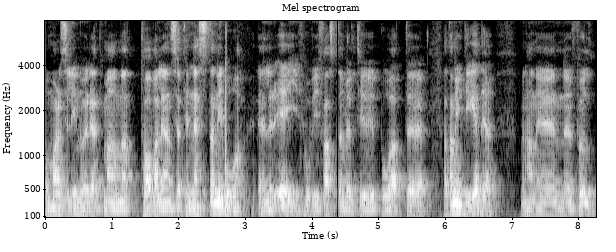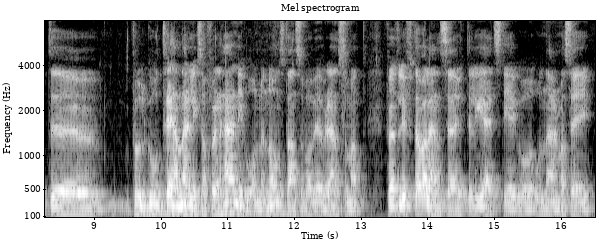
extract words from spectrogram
om Marcelino är rätt man att ta Valencia till nästa nivå eller ej. Och vi fastnade väl till på att, eh, att han inte är det. Men han är en fullt eh, fullgod tränare liksom för den här nivån. Men någonstans så var vi överens om att för att lyfta Valencia ytterligare ett steg och, och närma sig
